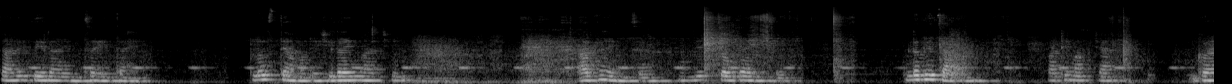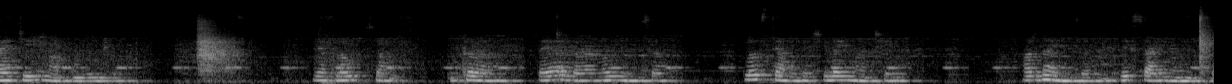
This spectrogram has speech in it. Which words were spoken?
साडेतेरा इंच येत आहे. प्लस त्यामध्ये शिलाई मार्जिन अर्धा इंच म्हणजे चौदा इंच. लगेच आपण पाठीमागच्या गळ्याचीही माप मोजून घेऊ. या ब्लाऊजचा गळा तयार गळा नऊ इंच प्लस त्यामध्ये शिलाई मार्जिन अर्धा इंच म्हणजे साडेनऊ इंच.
